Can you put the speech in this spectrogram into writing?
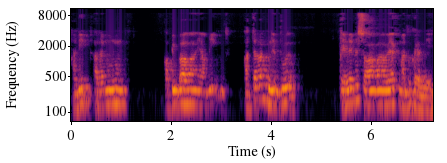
අනිත් අරමුණු අභිභව යමින් අතරක් නැතුව පෙළෙන ස්වභාවයක් මතු කරදී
